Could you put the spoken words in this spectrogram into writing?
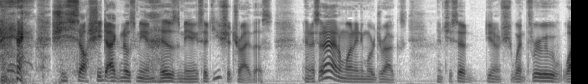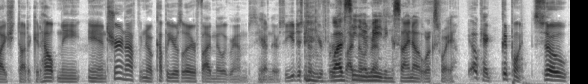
she saw. She diagnosed me in his meeting. Said you should try this, and I said I don't want any more drugs. And she said, you know, she went through why she thought it could help me, and sure enough, you know, a couple years later, five milligrams here Yep. and there. So you just took your first. well, I've seen you in meetings, so I know it works for you. Okay, good point. So,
